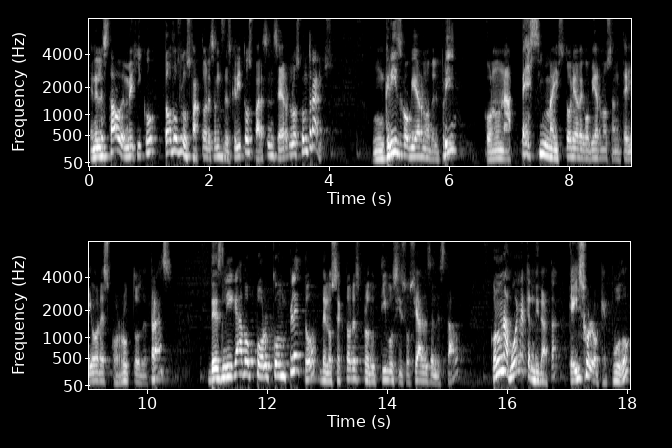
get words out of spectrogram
en el Estado de México, todos los factores antes descritos parecen ser los contrarios. Un gris gobierno del PRI, con una pésima historia de gobiernos anteriores corruptos detrás, desligado por completo de los sectores productivos y sociales del Estado, con una buena candidata que hizo lo que pudo,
